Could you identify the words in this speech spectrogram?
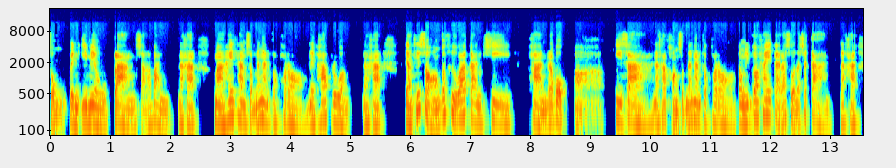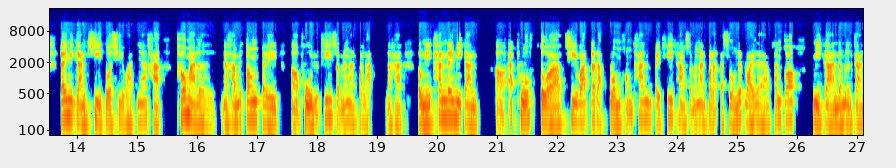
ส่งเป็นอีเมลกลางสารบัญนะคะมาให้ทางสำนักงานกพรในภาพรวมนะคะอย่างที่สองก็คือว่าการคีย์ ผ่านระบบอ่อ ESA นะคะของสำนักงานกพรตรงนี้ก็ให้แต่ละส่วนราชการนะคะ ได้มีการคีย์ตัวชี้วัดเนี่ยค่ะ เข้ามาเลยนะคะ ไม่ต้องไปเอ่อพูอยู่ที่สำนักงานปลัดนะคะ ตรงนี้ท่านได้มีการอ approve ตัวชี้วัดระดับกรมของท่านไปที่ทางสำนักงานปลัดกระทรวงเรียบร้อยแล้ว ท่านก็มีการดำเนินการ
